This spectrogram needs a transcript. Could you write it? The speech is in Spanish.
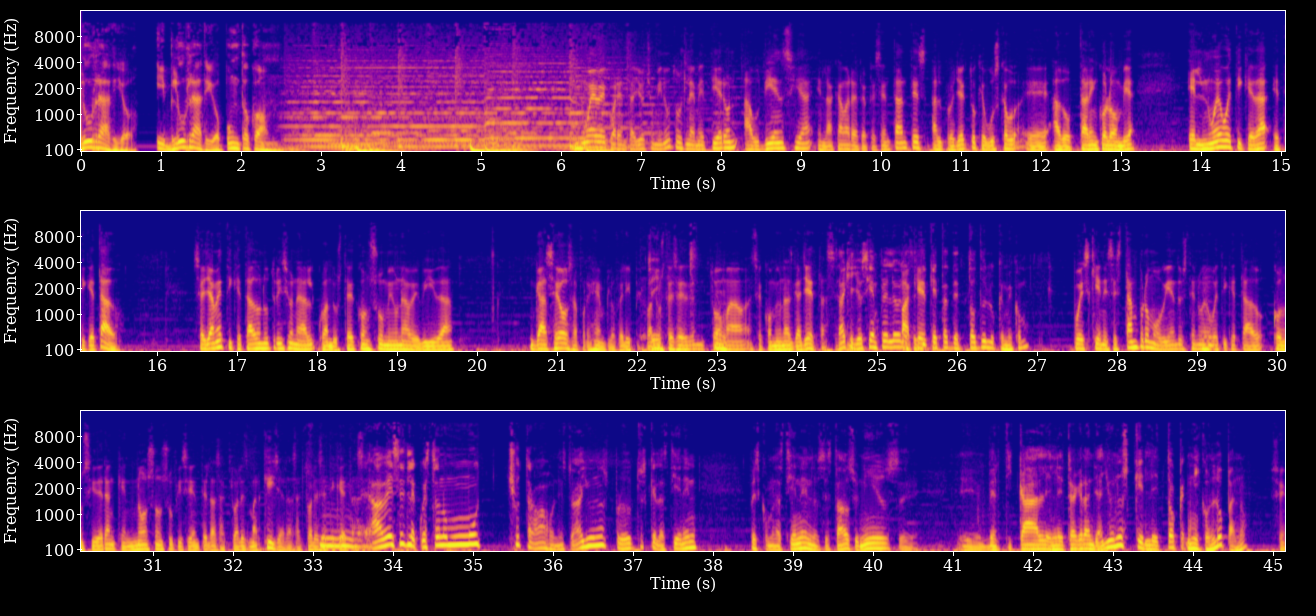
Blue Radio y BlueRadio.com. 9.48 minutos le metieron audiencia en la Cámara de Representantes al proyecto que busca eh, adoptar en Colombia el nuevo etiqueta, etiquetado. Se llama etiquetado nutricional cuando usted consume una bebida gaseosa, por ejemplo, Felipe. Cuando Sí. usted se toma, se come unas galletas. ¿Sabes que yo siempre leo las etiquetas de todo lo que me como? Pues quienes están promoviendo este nuevo etiquetado consideran que no son suficientes las actuales marquillas, las actuales etiquetas. Mm, A veces le cuesta a uno mucho trabajo en esto. Hay unos productos que las tienen, pues como las tienen en los Estados Unidos, eh, eh, vertical, en letra grande. Hay unos que le tocan, ni con lupa, ¿no? Sí.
